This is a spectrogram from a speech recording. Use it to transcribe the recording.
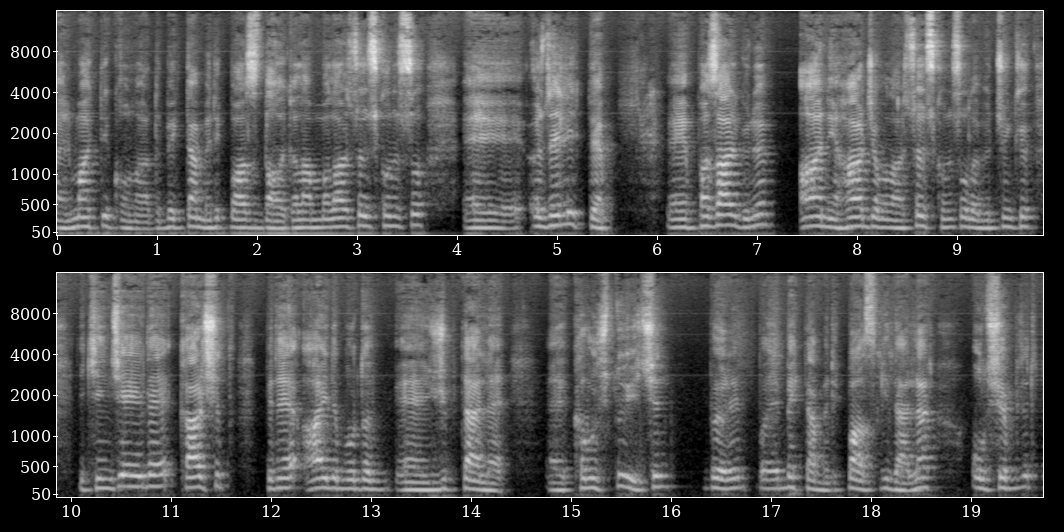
Yani maddi konularda beklenmedik bazı dalgalanmalar söz konusu. Ee, özellikle e, pazar günü ani harcamalar söz konusu olabilir. Çünkü ikinci evde karşıt bir de aynı burada e, Jüpiter'le e, kavuştuğu için böyle e, beklenmedik bazı giderler oluşabilir.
